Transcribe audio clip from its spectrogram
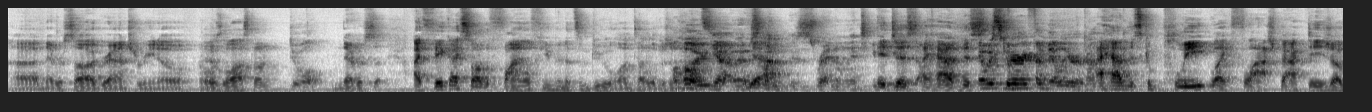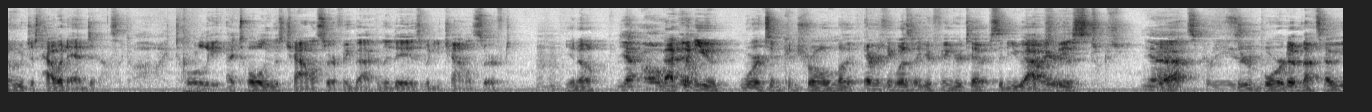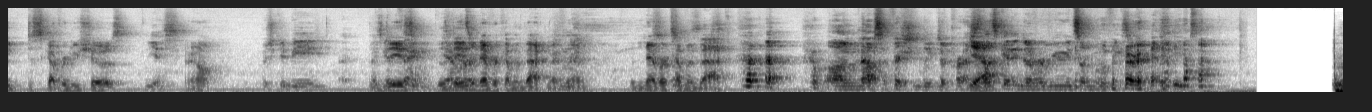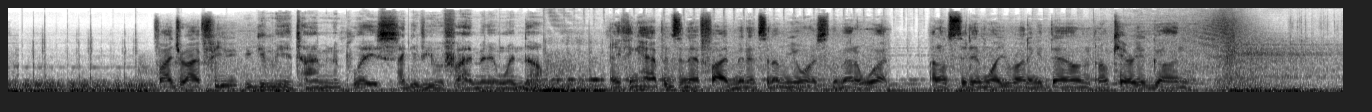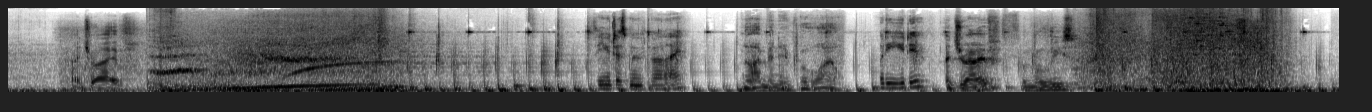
Uh, never saw Gran Torino. What was the last one? Duel. Never saw. I think I saw the final few minutes of Duel on television. Oh once. yeah, it was, Yeah. On, it was just randomly. It just I had this. It was com- very familiar. huh? I had this complete like flashback deja vu just how it ended. I was like, oh, I totally, I totally was channel surfing back in the days when you channel surfed. You know, Yeah. Oh. back when you weren't in control, like everything wasn't at your fingertips, and you Now actually just- yeah, yeah, it's pretty easy. through boredom. That's how you discover new shows. Yes, You know, which could be those days, thing. those Yeah, days we're- are never coming back, my friend. They're never coming back. well, I'm now sufficiently depressed. Yeah. Let's get into reviewing some movies. Right. If I drive for you, You give me a time and a place. I give you a five minute window. anything happens in that five minutes and I'm yours, no matter what. I don't sit in while you're running it down. I don't carry a gun. I drive. So you just moved to LA? No, I've been here for a while. What do you do? I drive for movies.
